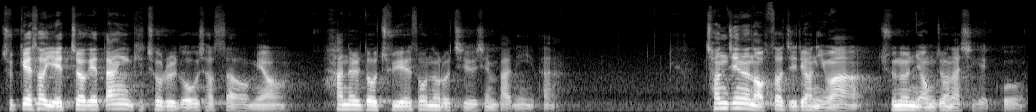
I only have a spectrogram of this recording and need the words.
주께서 옛적에 땅의 기초를 놓으셨사오며 하늘도 주의 손으로 지으신 바니이다. 천지는 없어지려니와 주는 영존하시겠고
